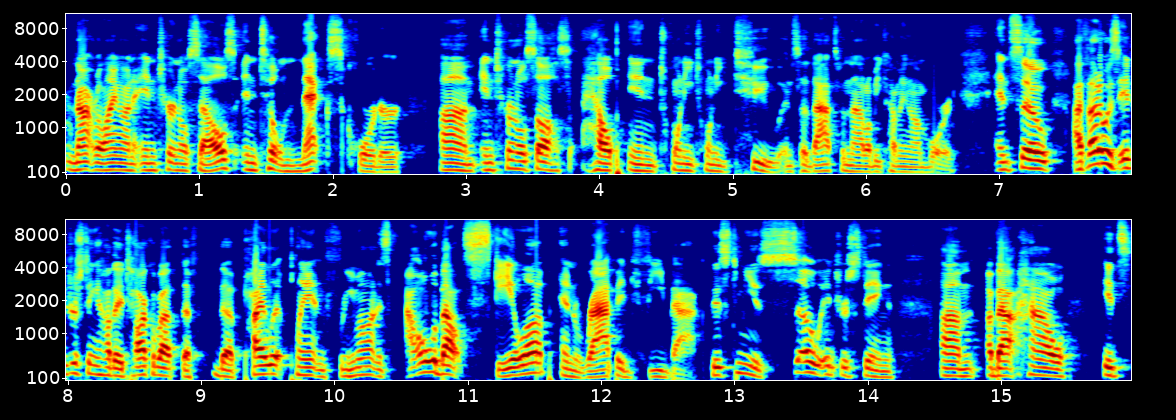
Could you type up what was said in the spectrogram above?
not relying on internal cells until next quarter. Um, internal cells help in 2022, and so that's when that'll be coming on board. And so I thought it was interesting how they talk about the the pilot plant in Fremont is all about scale up and rapid feedback. This to me is so interesting um, about how it's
